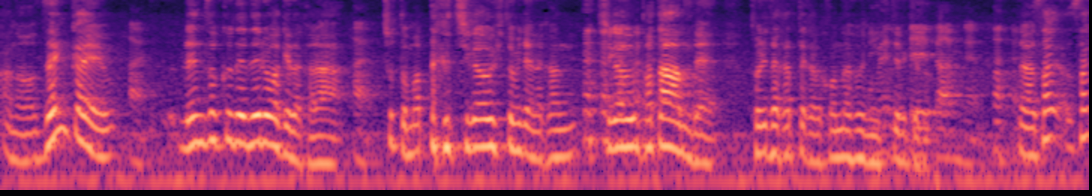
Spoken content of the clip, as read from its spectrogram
あの前回はい。連続で出るわけだから、はい。ちょっと全く違う人みたいな感 違うパターンで撮りたかったからこんな風に言ってるけど。だからささ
